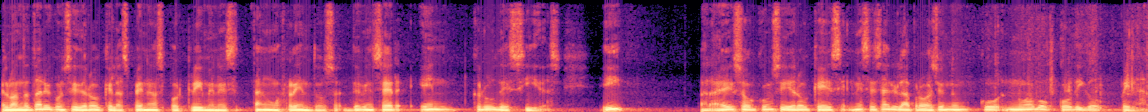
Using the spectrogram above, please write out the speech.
El mandatario consideró que las penas por crímenes tan horrendos deben ser encrudecidas y para eso consideró que es necesario la aprobación de un nuevo código penal.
